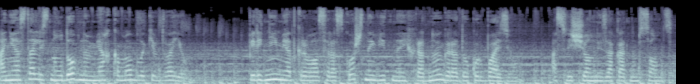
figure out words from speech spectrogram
они остались на удобном мягком облаке вдвоем. Перед ними открывался роскошный вид на их родной городок Урбазиум, освещенный закатным солнцем.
